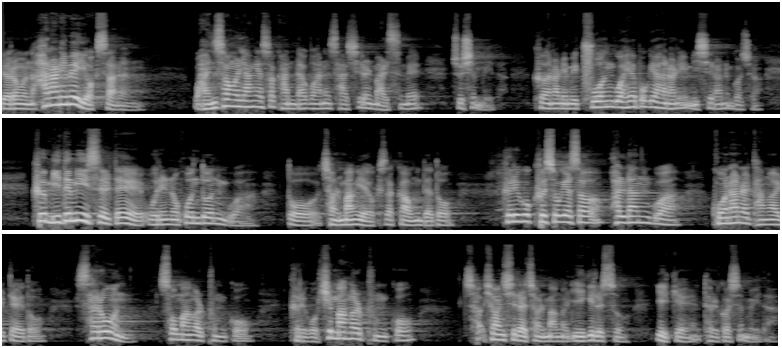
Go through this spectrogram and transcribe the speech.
여러분 하나님의 역사는 완성을 향해서 간다고 하는 사실을 말씀해 주십니다. 그 하나님이 구원과 회복의 하나님이시라는 거죠. 그 믿음이 있을 때 우리는 혼돈과 또 절망의 역사 가운데도 그리고 그 속에서 환란과 고난을 당할 때에도 새로운 소망을 품고 그리고 희망을 품고 현실의 절망을 이길 수 있게 될 것입니다.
